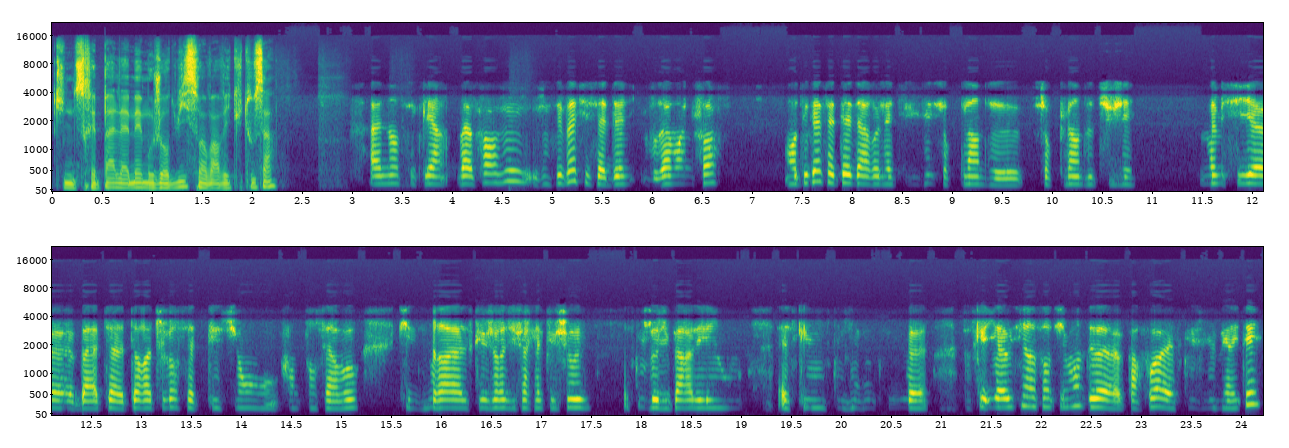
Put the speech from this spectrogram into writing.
tu ne serais pas la même aujourd'hui sans avoir vécu tout ça? Ah non, c'est clair. Bah, forger, je ne sais pas si ça donne vraiment une force. En tout cas, ça t'aide à relativiser sur plein de sur plein d'autres sujets. Même si euh, bah, tu auras toujours cette question au fond de ton cerveau qui te dira est-ce que j'aurais dû faire quelque chose? Est-ce que je dois lui parler ou Est-ce que, que j'ai vécu euh, Parce qu'il y a aussi un sentiment de euh, parfois est-ce que je l'ai mérité?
